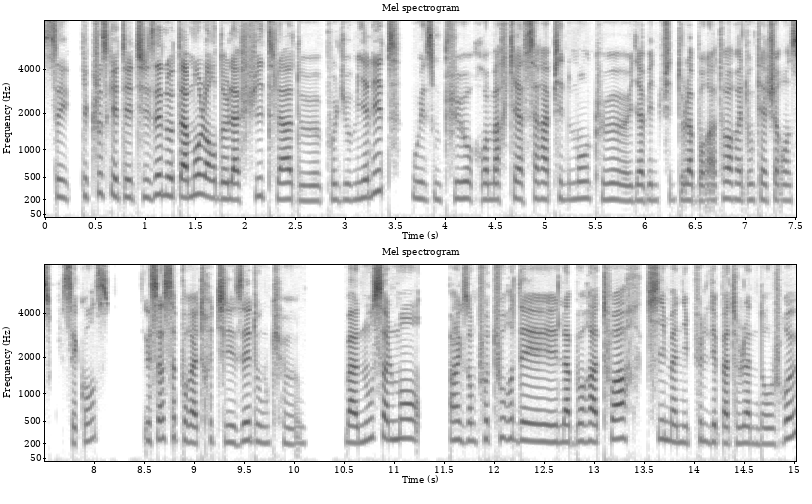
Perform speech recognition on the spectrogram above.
C'est quelque chose qui a été utilisé notamment lors de la fuite là, de poliomyélite, où ils ont pu remarquer assez rapidement qu'il y avait une fuite de laboratoire et donc agir en conséquence. Et ça, ça pourrait être utilisé donc euh, bah, non seulement par exemple autour des laboratoires qui manipulent des pathogènes dangereux,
